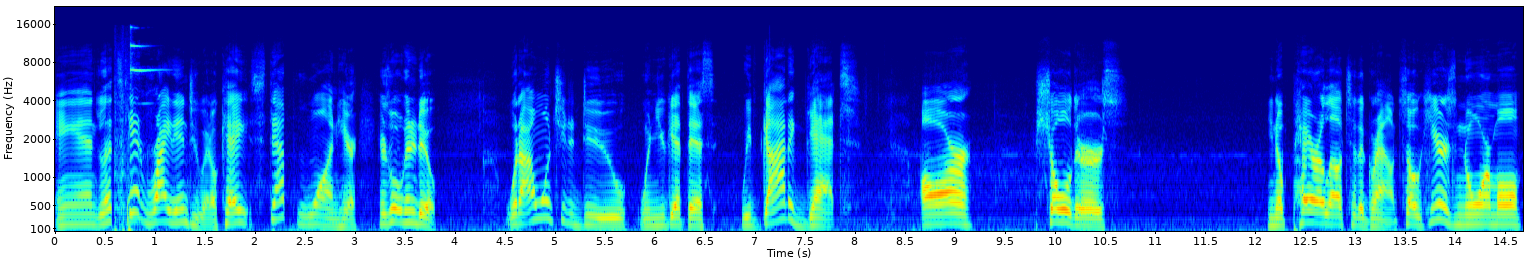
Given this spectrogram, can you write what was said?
And let's get right into it, okay? Step one here. Here's what we're gonna do. What I want you to do when you get this, we've gotta get our shoulders, you know, parallel to the ground. So here's normal.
